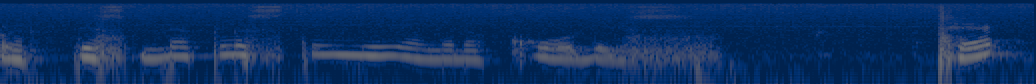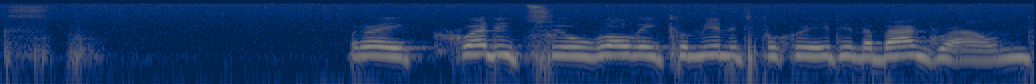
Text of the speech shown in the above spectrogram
call this necklace thingy. I'm gonna call this text. Way, credit to ROLVe community for creating the background.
